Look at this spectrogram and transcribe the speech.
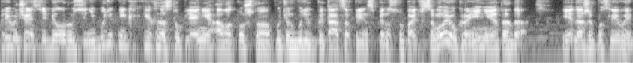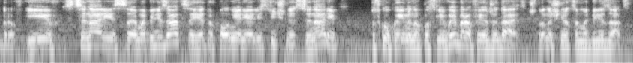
при участии Беларуси не будет никаких наступлений, а вот то, что Путин будет пытаться, в принципе, наступать в самой Украине, это да. И даже после выборов. И сценарий с мобилизацией – это вполне реалистичный сценарий, поскольку именно после выборов и ожидается, что начнется мобилизация.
